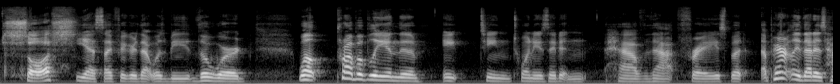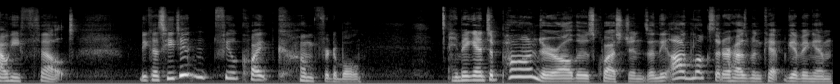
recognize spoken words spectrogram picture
Sauce. Yes, I figured that would be the word. Well, probably in the 1820s they didn't have that phrase, but apparently that is how he felt because he didn't feel quite comfortable. He began to ponder all those questions and the odd looks that her husband kept giving him,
